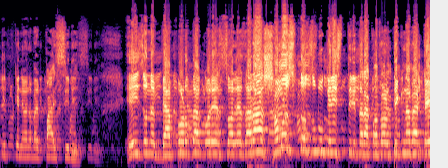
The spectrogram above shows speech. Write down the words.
টিপকে নেবে ভাই পাইছিরি এই জন্য ব্যাপারটা করে চলে যারা, সমস্ত যুবকের স্ত্রী, তারা কথা ঠিক না ব্যাটে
